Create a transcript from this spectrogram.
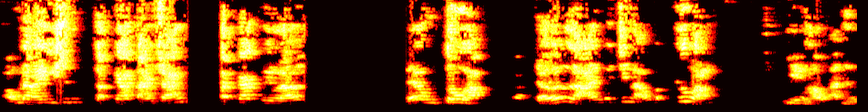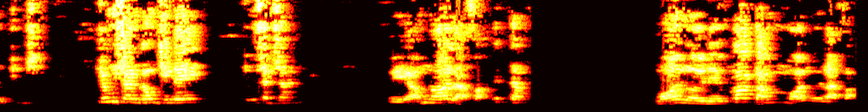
Ông đã hy sinh tất cả tài sản, tất cả quyền lợi để ông tu học và trở lại với chính ông và cứu ông. Nhưng hậu ảnh hưởng chúng sanh chúng sanh không chịu đi, chúng sanh sanh vì ông nói là Phật thích tâm. Mọi người đều có tâm, mọi người là Phật.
